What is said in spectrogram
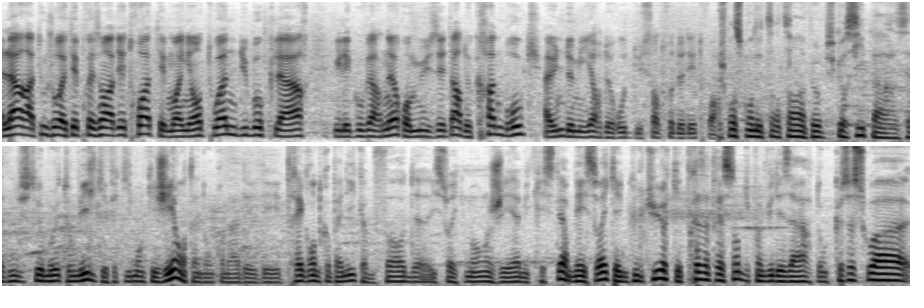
L'art a toujours été présent à Détroit, témoigne Antoine Dubauclard. Il est gouverneur au musée d'art de Cranbrook, à une demi-heure de route du centre de Détroit. Je pense qu'on est en temps un peu obscurci par cette industrie automobile qui effectivement qui est géante. Hein. Donc on a des, des, très grandes compagnies comme Ford, euh, historiquement GM et Chrysler. Mais c'est vrai qu'il y a une culture qui est très intéressante du point de vue des arts. Donc que ce soit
